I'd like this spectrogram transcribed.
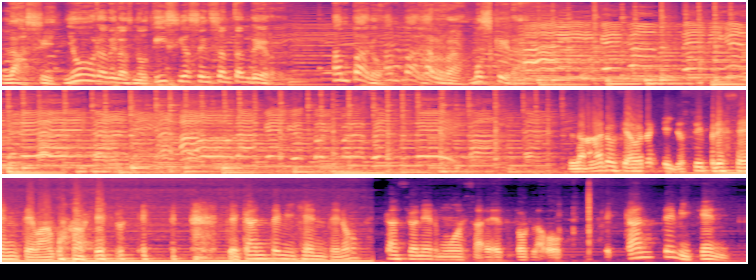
la señora de las noticias en Santander, Amparo, Amparo Mosquera. Ay, que cante mi gente, ahora que yo estoy presente. Claro que ahora que yo estoy presente, vamos a ver, que cante mi gente, ¿no? Canción hermosa de Héctor Lavoe. Que cante mi gente.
